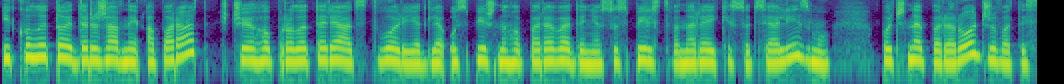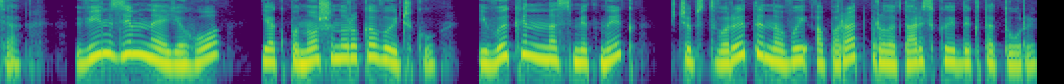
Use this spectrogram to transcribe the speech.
і коли той державний апарат, що його пролетаріат створює для успішного переведення суспільства на рейки соціалізму, почне перероджуватися, він зімне його як поношену рукавичку і викине на смітник, щоб створити новий апарат пролетарської диктатури.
